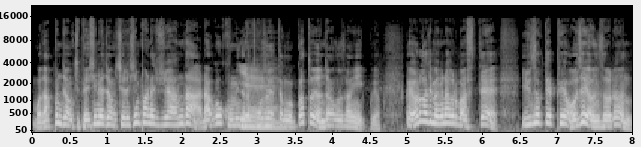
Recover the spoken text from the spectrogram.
뭐 나쁜 정치, 배신의 정치를 심판해 주셔야 한다라고 국민들한테 예. 호소했던 것과 또 연장선상에 있고요. 그러니까 여러 가지 맥락으로 봤을 때 윤석 대표의 어제 연설은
